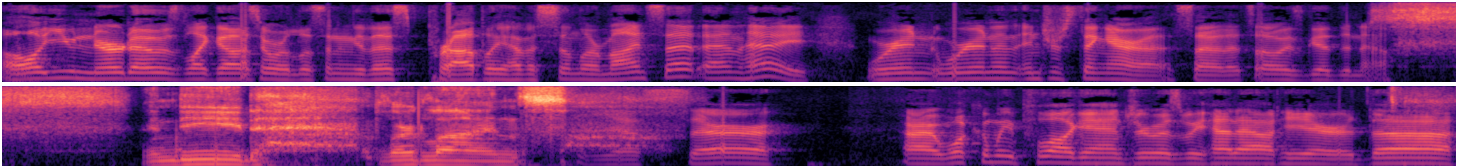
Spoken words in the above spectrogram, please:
all you nerdos like us who are listening to this probably have a similar mindset. And hey, we're in we're in an interesting era, so that's always good to know. Indeed, blurred lines. Yes, sir. All right, what can we plug, Andrew, as we head out here? The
